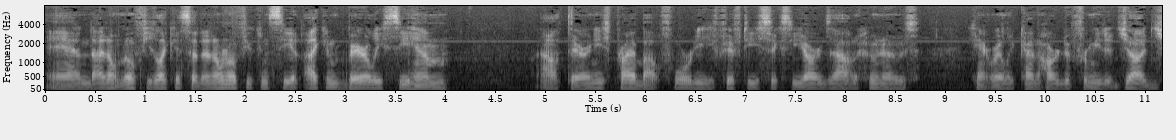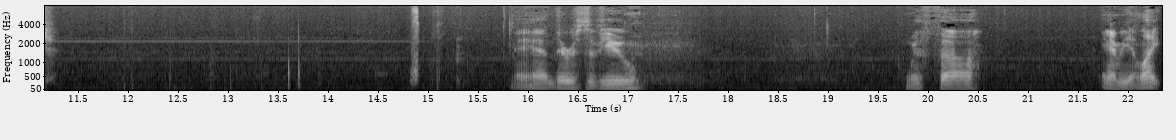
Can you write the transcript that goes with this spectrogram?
and I don't know if you like I said I don't know if you can see it. I can barely see him out there and he's probably about 40 50 60 yards out. Who knows? Can't really kind of hard to, for me to judge. And there's the view with uh, ambient light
